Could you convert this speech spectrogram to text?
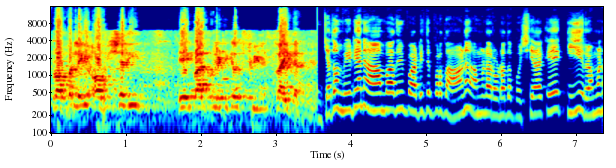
प्रॉपरली ऑफिशियली ਇੱਕ ਵਾਰ ਪੋਲੀਟੀਕਲ ਫੀਲਡ ਟਰਾਈ ਕਰਦੇ ਹਾਂ। ਜਦੋਂ ਮੀਡੀਆ ਨੇ ਆਮ ਆਦਮੀ ਪਾਰਟੀ ਦੇ ਪ੍ਰਧਾਨ ਅਮਨ ਅਰੋੜਾ ਤੋਂ ਪੁੱਛਿਆ ਕਿ ਕੀ ਰਮਨ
